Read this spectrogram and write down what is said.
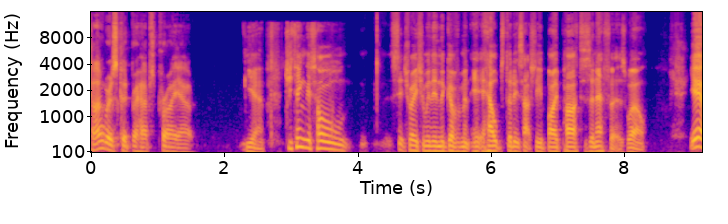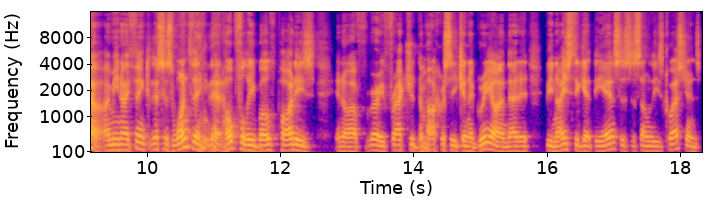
Congress could perhaps pry out. Yeah. Do you think this whole situation within the government it helps that it's actually a bipartisan effort as well? Yeah, I mean, I think this is one thing that hopefully both parties in a very fractured democracy can agree on. That it'd be nice to get the answers to some of these questions.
